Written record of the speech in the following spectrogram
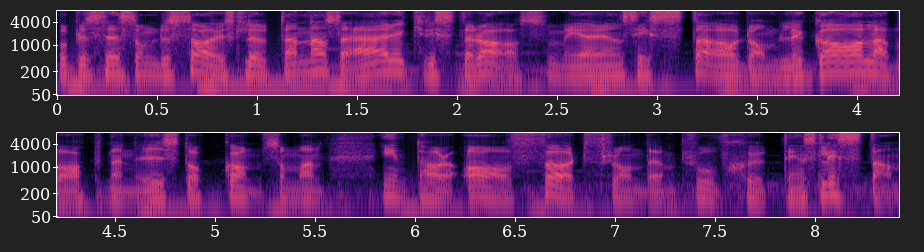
Och precis som du sa, i slutändan så är det Christer A som är den sista av de legala vapnen i Stockholm som man inte har avfört från den provskjutningslistan.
